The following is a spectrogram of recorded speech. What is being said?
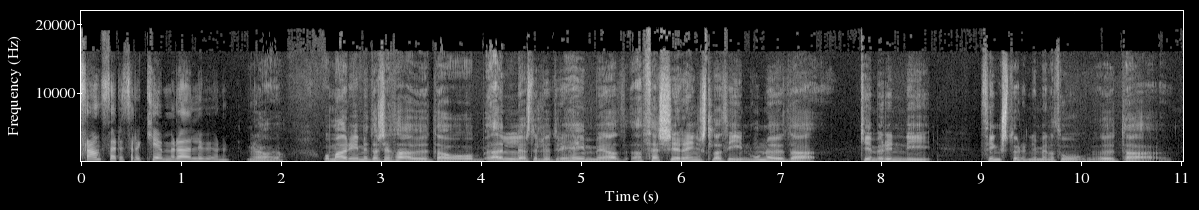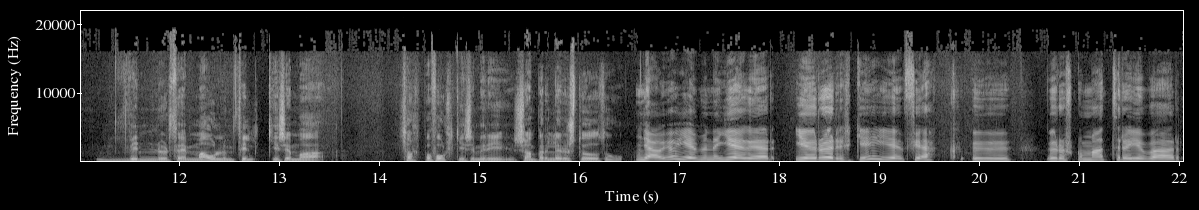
framfæri þegar kemur að lifjónum. Já, já. Og maður ímynda sér það auðvitað og eðlilegasti hlutur í heimi að, að þessi reynsla þín, hún auðvitað kemur inn í þingstörun. Ég meina þú auðvitað vinnur þeim málum fylgi sem að hjálpa fólki sem er í sambarilegri stöðu og þú. Já, já, ég meina ég er, ég er öryrki. Ég fekk uh, öryrku mat þegar ég var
